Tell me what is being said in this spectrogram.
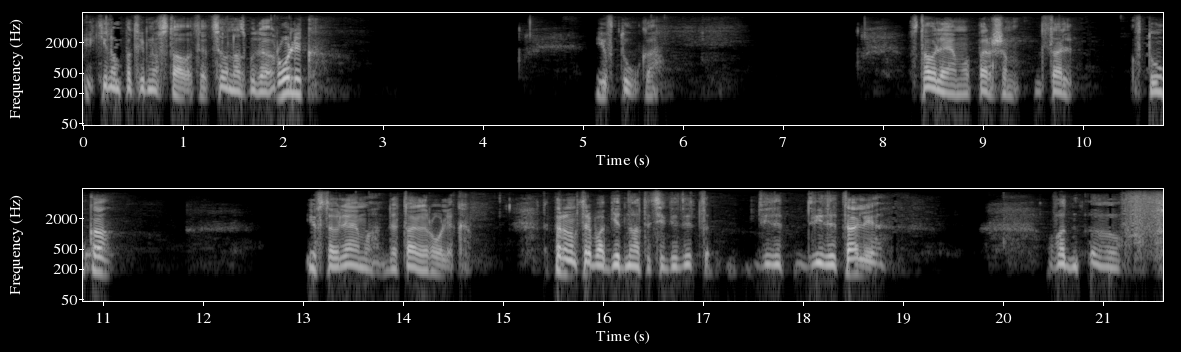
які нам потрібно вставити. Це у нас буде ролик і втулка. Вставляємо першим деталь втулка і вставляємо деталь ролик. Тепер нам треба об'єднати ці дві, дет- дві, дві деталі е, в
